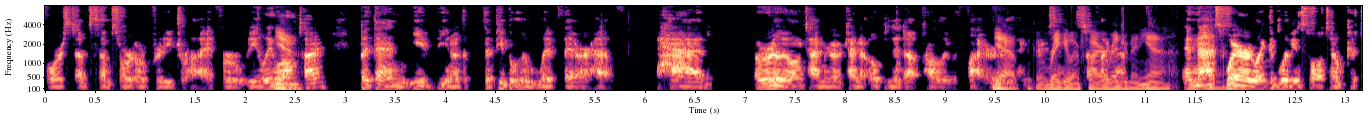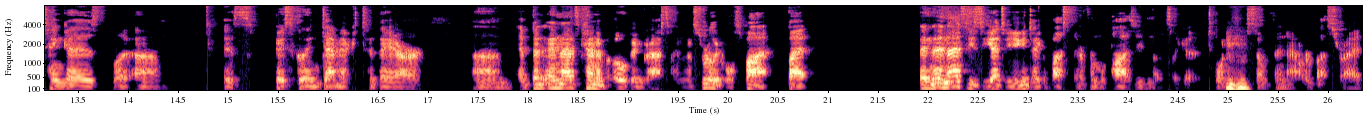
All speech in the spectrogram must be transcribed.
forest of some sort or pretty dry for a really yeah. long time. But then you, you know the, the people who live there have had a really long time ago kind of opened it up probably with fire. Yeah, and, like a regular fire like regimen. That. Yeah, and that's where like the Bolivian swallowtail cotinga is um, is basically endemic to there. Um, and, but and that's kind of open grassland. It's a really cool spot, but and, and that's easy to get to. You can take a bus there from La Paz, even though it's like a 20 mm-hmm. something hour bus ride.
